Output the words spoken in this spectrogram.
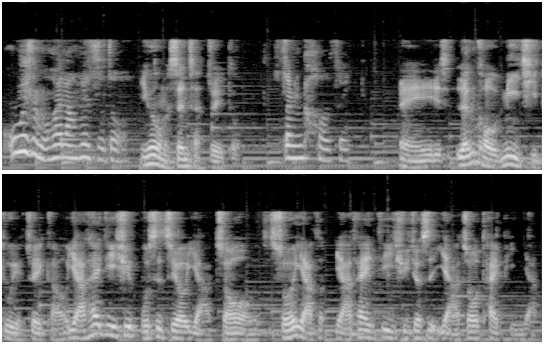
为什么会浪费最多？因为我们生产最多，人口最多。诶，人口密集度也最高。亚太地区不是只有亚洲哦，所谓亚亚太地区就是亚洲太平洋，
